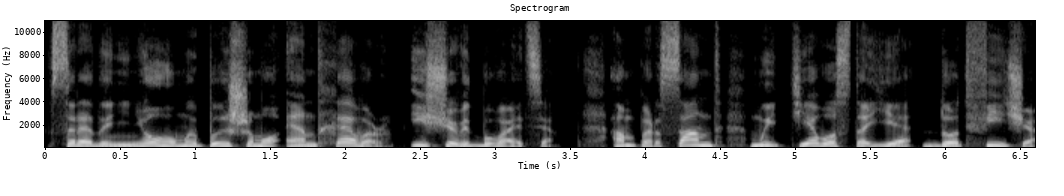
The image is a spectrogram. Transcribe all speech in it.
Всередині нього ми пишемо endHaver. І що відбувається? Амперсанд миттєво стає .feature.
